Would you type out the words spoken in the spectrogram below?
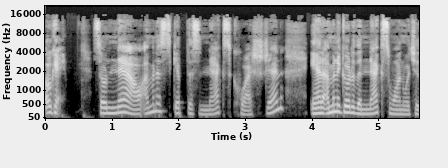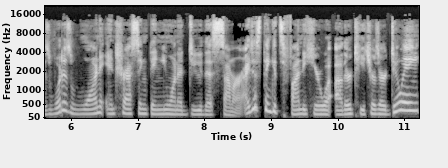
Okay. So now I'm going to skip this next question and I'm going to go to the next one, which is what is one interesting thing you want to do this summer? I just think it's fun to hear what other teachers are doing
